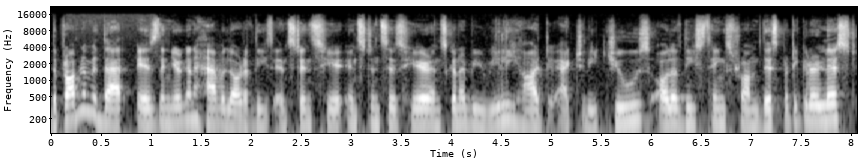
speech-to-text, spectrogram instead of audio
the problem with that is then you're going to have a lot of these instance here instances here and it's going to be really hard to actually choose all of these things from this particular list.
